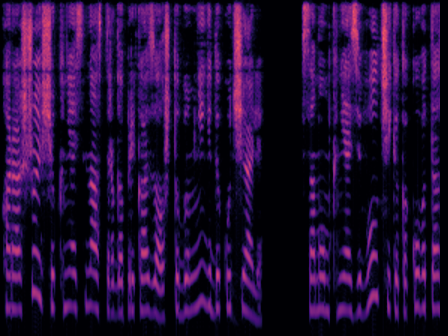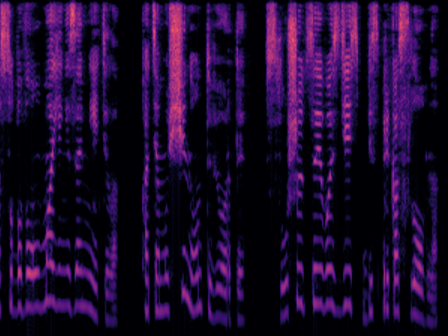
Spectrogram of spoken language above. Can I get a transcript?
Хорошо еще князь настрого приказал, чтобы мне не докучали. В самом князе Волчике какого-то особого ума я не заметила, хотя мужчина он твердый, слушаются его здесь беспрекословно.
